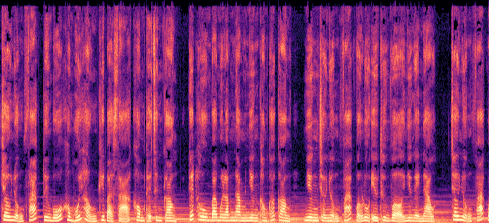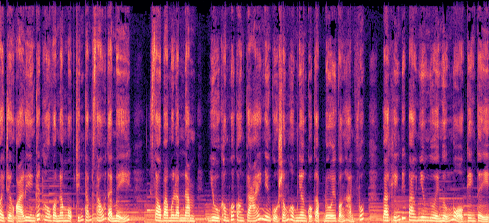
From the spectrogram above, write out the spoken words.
Châu Nhuận Phát tuyên bố không hối hận khi bà xã không thể sinh con. Kết hôn 35 năm nhưng không có con, nhưng Châu Nhuận Phát vẫn luôn yêu thương vợ như ngày nào. Châu Nhuận Phát và Trần Oải Liên kết hôn vào năm 1986 tại Mỹ. Sau 35 năm, dù không có con cái nhưng cuộc sống hôn nhân của cặp đôi vẫn hạnh phúc và khiến biết bao nhiêu người ngưỡng mộ ghen tị,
